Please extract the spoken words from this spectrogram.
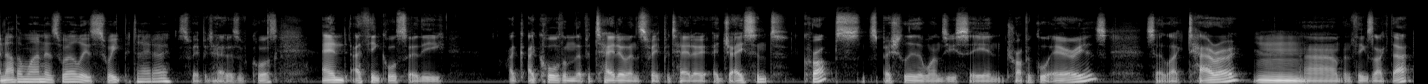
another one as well is sweet potato. Sweet potatoes, of course. And I think also the, I, I call them the potato and sweet potato adjacent crops, especially the ones you see in tropical areas. So like taro um, and things like that.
